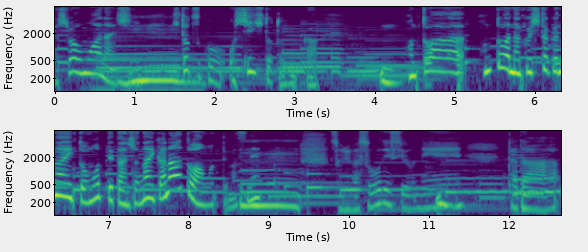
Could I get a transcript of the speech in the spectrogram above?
私は思わないし、一つこう、惜しい人というか、うん、本当は、本当はなくしたくないと思ってたんじゃないかなとは思ってますね。それはそうですよね。うん、ただ、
